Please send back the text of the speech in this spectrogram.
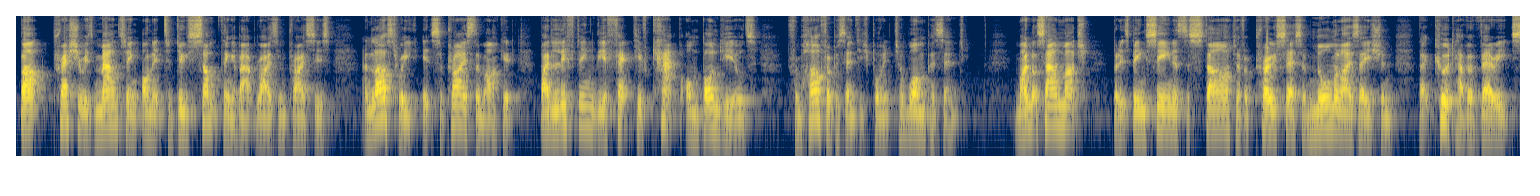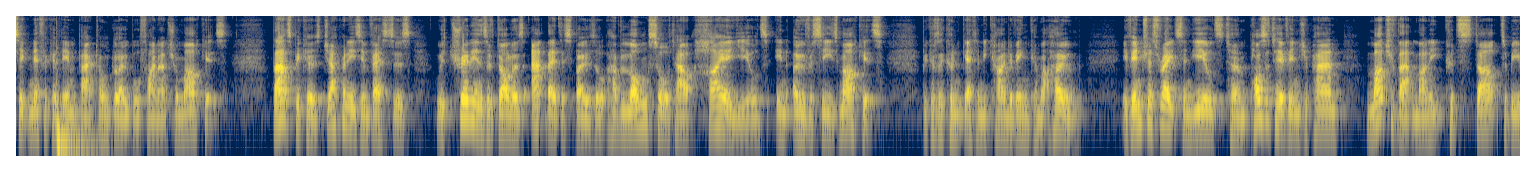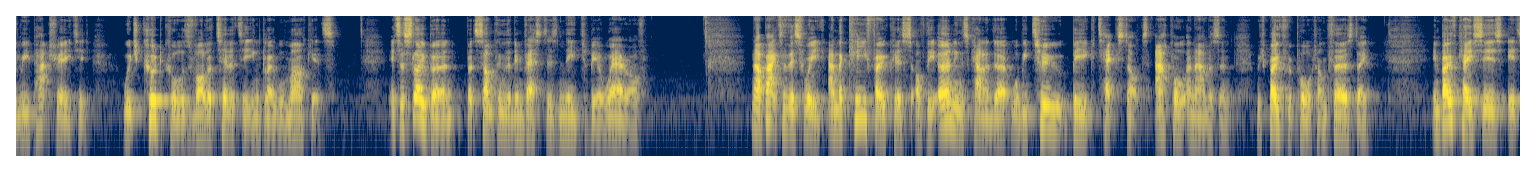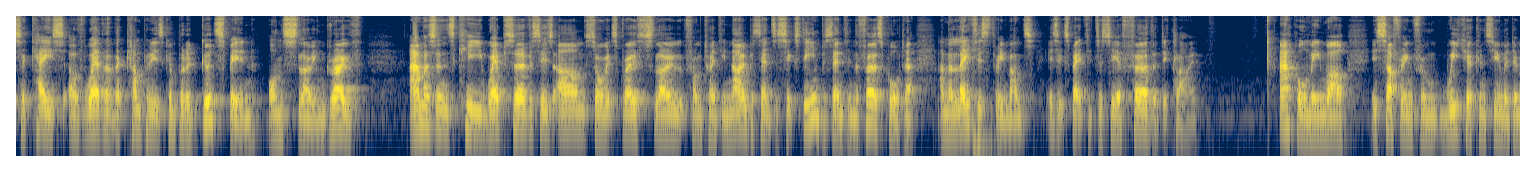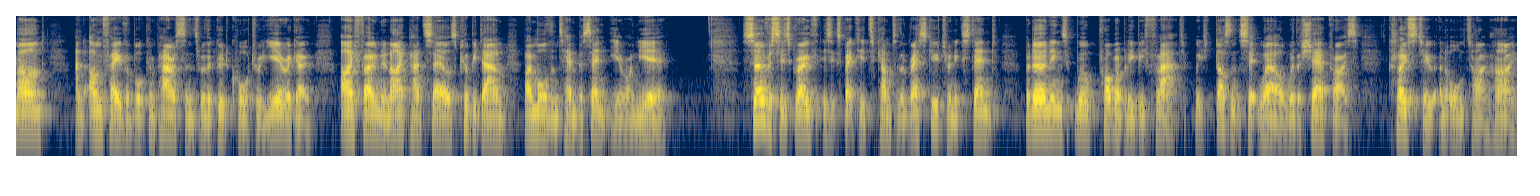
But pressure is mounting on it to do something about rising prices, and last week it surprised the market by lifting the effective cap on bond yields from half a percentage point to 1%. It might not sound much, but it's being seen as the start of a process of normalisation that could have a very significant impact on global financial markets. That's because Japanese investors with trillions of dollars at their disposal have long sought out higher yields in overseas markets because they couldn't get any kind of income at home. If interest rates and yields turn positive in Japan, much of that money could start to be repatriated, which could cause volatility in global markets. It's a slow burn, but something that investors need to be aware of. Now, back to this week, and the key focus of the earnings calendar will be two big tech stocks, Apple and Amazon, which both report on Thursday. In both cases, it's a case of whether the companies can put a good spin on slowing growth. Amazon's key web services arm saw its growth slow from 29% to 16% in the first quarter, and the latest three months is expected to see a further decline. Apple, meanwhile, is suffering from weaker consumer demand and unfavourable comparisons with a good quarter a year ago. iPhone and iPad sales could be down by more than 10% year on year. Services growth is expected to come to the rescue to an extent, but earnings will probably be flat, which doesn't sit well with a share price close to an all time high.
